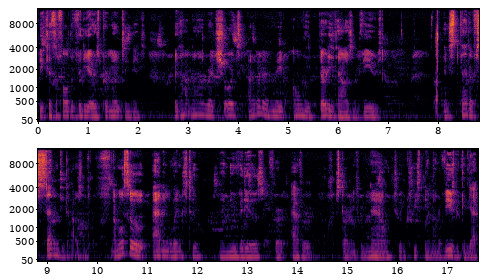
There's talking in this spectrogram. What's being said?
because of all the videos promoting it. Without my Red Shorts, I would have made only 30,000 views instead of 70,000. I'm also adding links to my new videos forever, starting from now, to increase the amount of views we can get.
